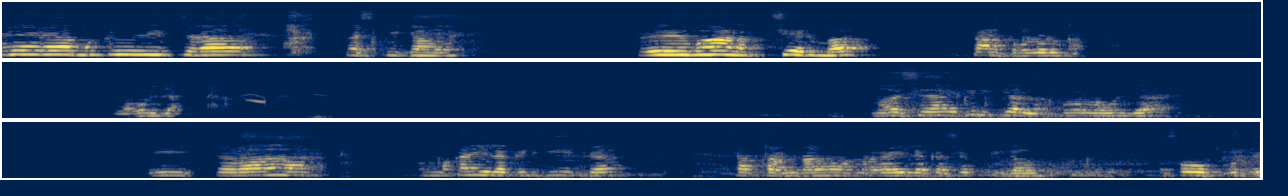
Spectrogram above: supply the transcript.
എങ്ങനെയാണ് നമുക്ക് ഇച്ചിര നശിപ്പിക്കാണ്. അണച്ച് വരുമ്പോൾ തണുത്തോണ്ട് കൊടുക്കാം. വെള്ളം കുടിക്കാം. മനസ്സിലാക്കി ഇരിക്കല്ലോ വെള്ളം കുടിക്കാം. ഈച്ചറ നമ്മുടെ കയ്യിലൊക്കെ ഇടിച്ച് ഈച്ച ചത്തണ്ടാവും നമ്മുടെ കയ്യിലൊക്കെ സെപ്റ്റിക്കാവും സോപ്പ് ഇട്ട്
